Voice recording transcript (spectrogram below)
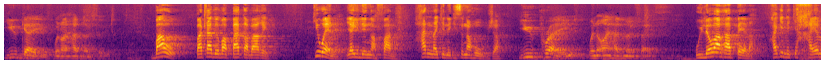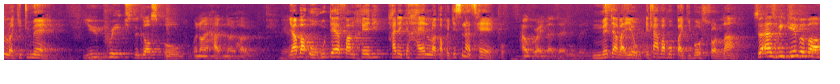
You gave when I had no food. Bao ba tla be ba paka ba re ke wena ya ileng a fana ha nna ke ne ke sena ho ja You prayed when I had no faith. o ile wa rapela ke ne ke ke tumelo You preached the gospel when I had no hope. Ya ba o rute ga ne ke gaelelwa kapa ke sena tshepo How great that day will be. mme taba eo e tla ba bopaki bo hlollang So, as we give of our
